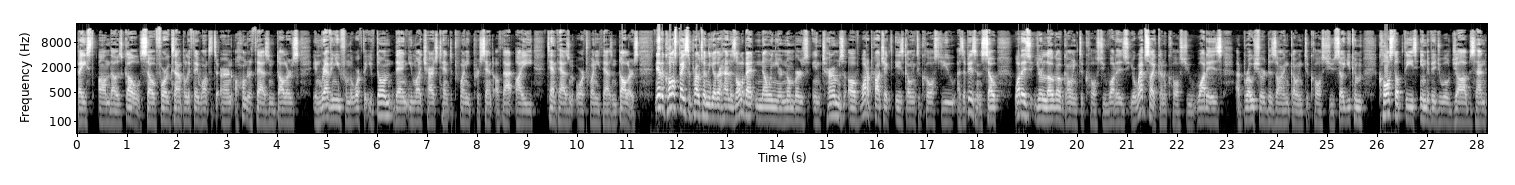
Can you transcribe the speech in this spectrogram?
based on those goals. So, for example, if they wanted to earn $100,000 in revenue from the work that you've done, then you might charge 10 to 20% of that, i.e., 10,000 or $20,000. Now, the cost based approach, on the other hand, is all about knowing your numbers in terms of what a project is going to cost you as a business. So, what is your logo going to cost you? What is your website going to cost you? What is a brochure design going to cost you? So, you can cost up these individual jobs, and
